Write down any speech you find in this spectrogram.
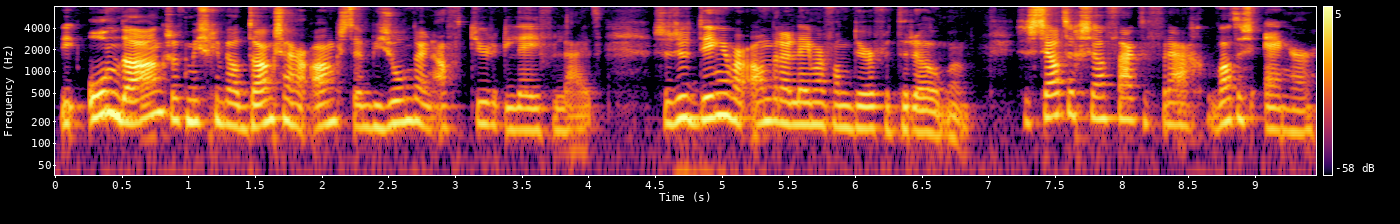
Die ondanks, of misschien wel dankzij haar angst, een bijzonder en avontuurlijk leven leidt. Ze doet dingen waar anderen alleen maar van durven dromen. Ze stelt zichzelf vaak de vraag: wat is enger?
